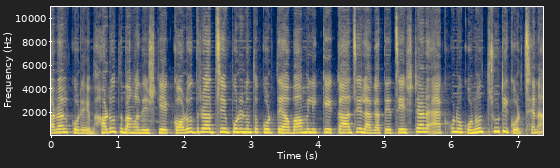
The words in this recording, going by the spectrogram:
আড়াল করে ভারত বাংলাদেশকে করদ রাজ্যে পরিণত করতে আওয়ামী লীগকে কাজে লাগাতে চেষ্টার এখনও কোনো ত্রুটি করছে না।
